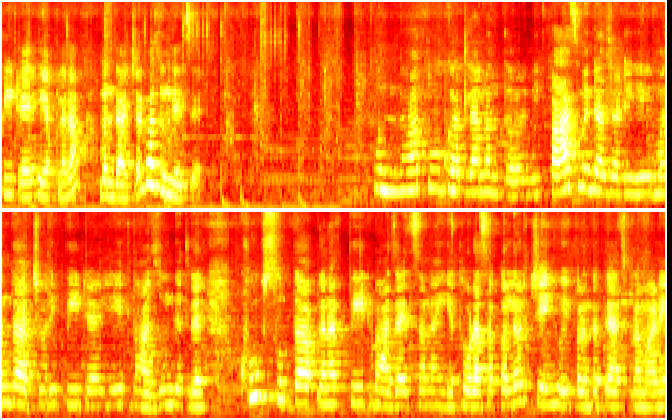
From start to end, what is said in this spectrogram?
पीठ आहे हे आपल्याला मंदाच्यावर भाजून घ्यायचं आहे पुन्हा तूप घातल्यानंतर मी पाच मिनटासाठी हे मंद आचेवर पीठ आहे हे भाजून घेतलं आहे खूपसुद्धा आपल्याला पीठ भाजायचं नाही आहे थोडासा कलर चेंज होईपर्यंत त्याचप्रमाणे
